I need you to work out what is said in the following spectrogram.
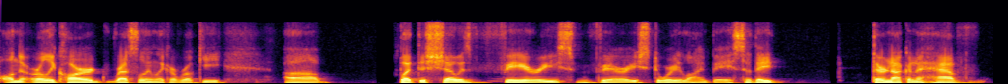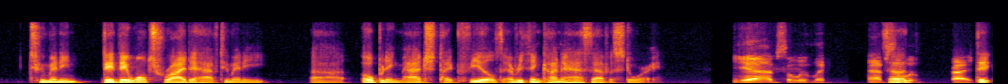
on the early card wrestling like a rookie. Uh, but this show is very, very storyline based, so they they're not going to have too many. They they won't try to have too many uh, opening match type feels. Everything kind of has to have a story. Yeah, absolutely. Absolutely. right. They,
